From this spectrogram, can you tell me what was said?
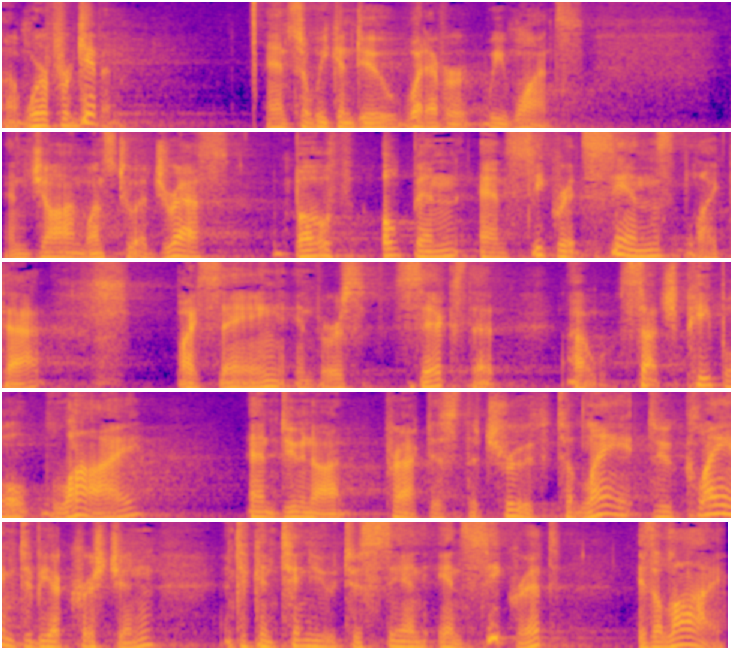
Uh, we're forgiven. And so we can do whatever we want. And John wants to address both open and secret sins like that by saying in verse 6 that uh, such people lie and do not practice the truth. To, lay, to claim to be a Christian and to continue to sin in secret is a lie.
